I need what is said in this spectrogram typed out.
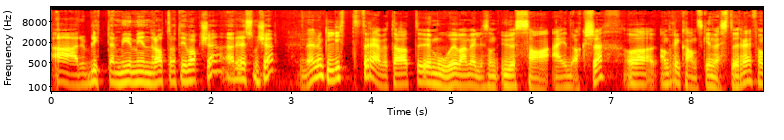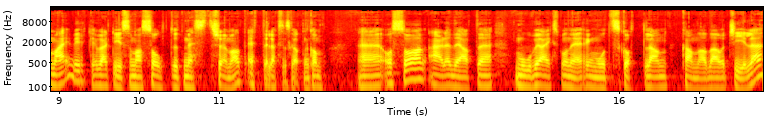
er det blitt en mye mindre attraktiv aksje? Er det det som skjer? Det er nok litt drevet av at Movi var en veldig sånn USA-eid aksje. Og amerikanske investorer for meg virker vært de som har solgt ut mest sjømat etter lakseskatten kom. Eh, og så er det det at eh, Movi har eksponering mot Skottland, Canada og Chile.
